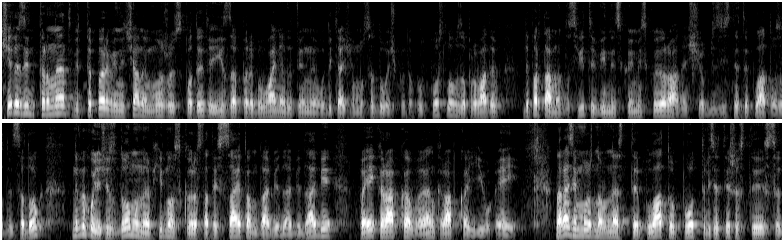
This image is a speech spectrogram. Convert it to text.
Через інтернет відтепер вінничани можуть сплатити і за перебування дитини у дитячому садочку. Таку послугу запровадив департамент освіти Вінницької міської ради. Щоб здійснити плату за дитсадок, не виходячи з дому, необхідно скористатись сайтом www.pay.vn.ua. Наразі можна внести плату по 36 сад-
